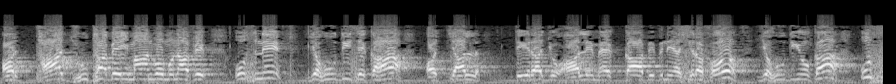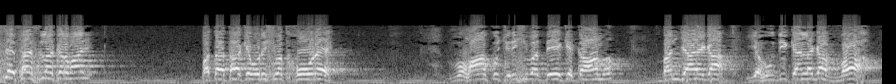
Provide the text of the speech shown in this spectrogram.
اور تھا جھوٹا بے ایمان وہ منافق۔ اس نے یہودی سے کہا، اور چل، تیرا جو عالم ہے کاب ابن اشرف ہو یہودیوں کا اس سے فیصلہ کروائیں پتا تھا کہ وہ رشوت خور ہے۔ وہاں کچھ رشوت دے کے کام بن جائے گا۔ یہودی کہنے لگا، واہ،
